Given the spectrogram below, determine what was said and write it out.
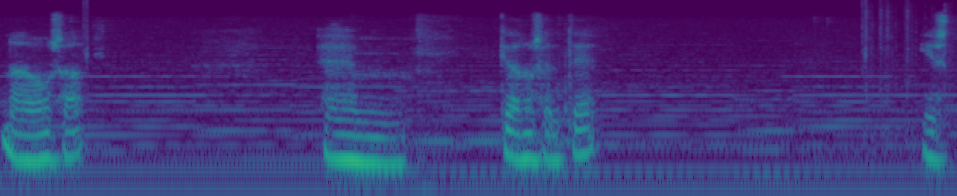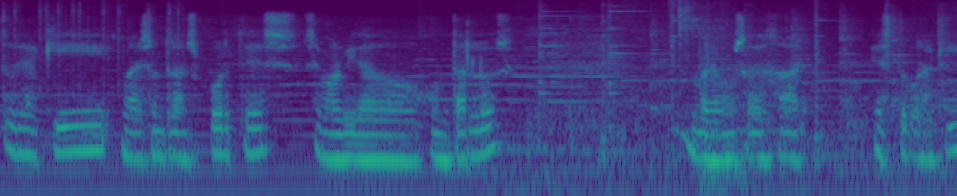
Nada, vamos a em, quedarnos el té. Y esto de aquí, vale, son transportes, se me ha olvidado juntarlos. Vale, vamos a dejar esto por aquí.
